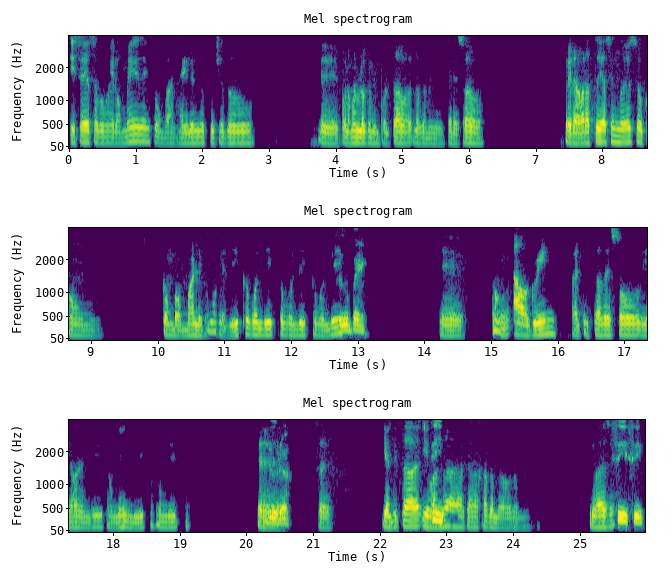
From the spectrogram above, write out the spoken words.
hice eso con Iron Maiden, con Van Halen lo escuché todo, eh, por lo menos lo que me importaba, lo que me interesaba. Pero ahora estoy haciendo eso con, con Bob Marley, como que disco por disco, por disco, por disco. Super. Eh, con Al Green, artista de soul y R&B también, disco con disco. Eh, Duro. Sí. Y artista y banda cada rato lo hago ¿Iba a decir? Sí, sí.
